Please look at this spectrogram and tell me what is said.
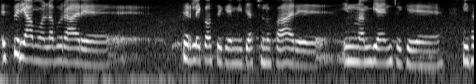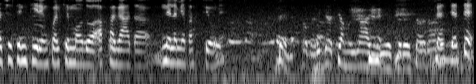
e speriamo a lavorare per le cose che mi piacciono fare in un ambiente che mi faccia sentire in qualche modo appagata nella mia passione. Bene, insomma, ringraziamo Ilaria di essere stata Grazie a te.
